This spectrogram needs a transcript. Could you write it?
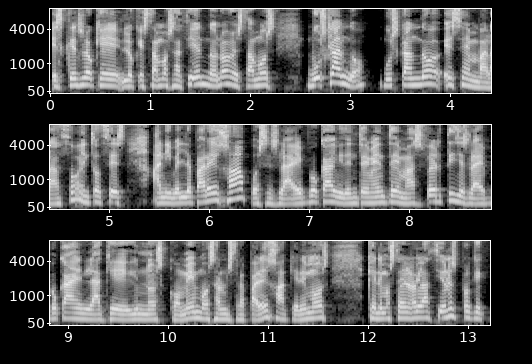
es que es lo que, lo que estamos haciendo, ¿no? Estamos buscando, buscando ese embarazo. Entonces, a nivel de pareja, pues es la época, evidentemente, más fértil, es la época en la que nos comemos a nuestra pareja. Queremos, queremos tener relaciones porque,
